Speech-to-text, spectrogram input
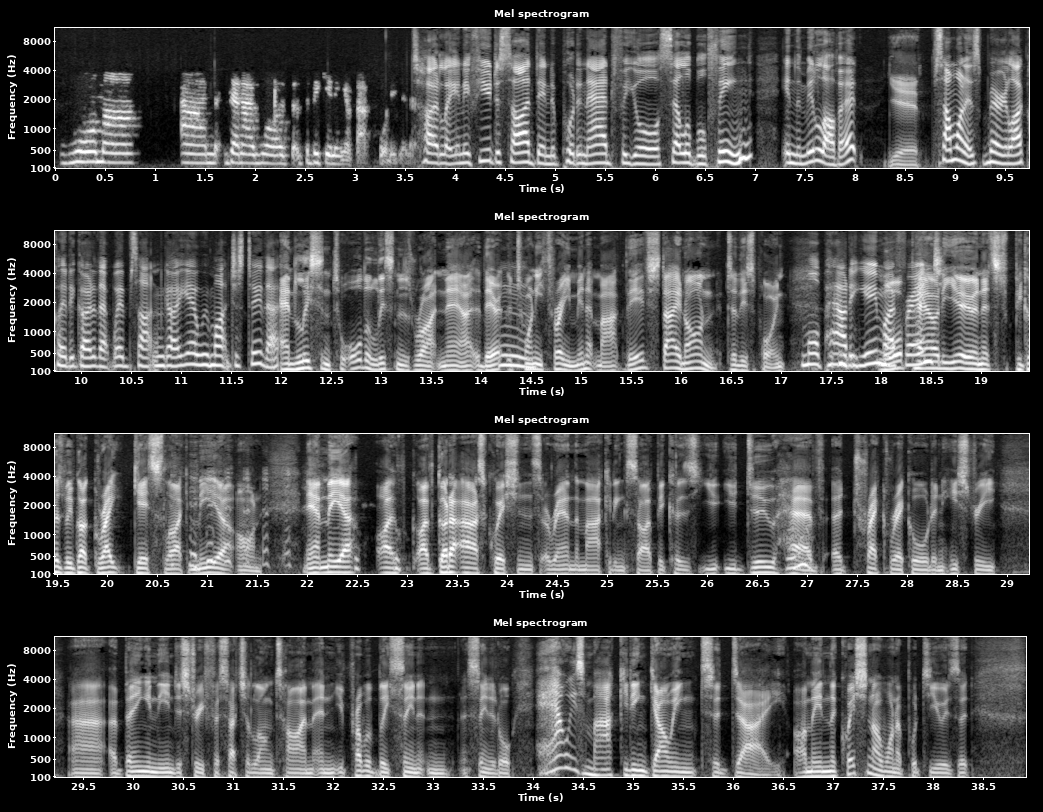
warmer um, than I was at the beginning of that 40 minutes. Totally. And if you decide then to put an ad for your sellable thing in the middle of it, yeah. someone is very likely to go to that website and go, yeah, we might just do that. And listen to all the listeners right now. They're at Mm. the 23 minute mark. They've stayed on to this point. More power to you, my More friend. power to you, and it's because we've got great guests like Mia on. Now, Mia, I've I've got to ask questions around the marketing side because you, you do have a track record and history uh, of being in the industry for such a long time, and you've probably seen it and seen it all. How is marketing going today? I mean, the question I want to put to you is that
